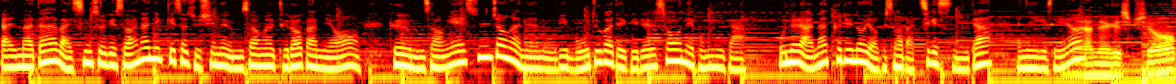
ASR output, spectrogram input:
날마다 말씀 속에서 하나님께서 주시는 음성을 들어가며 그 음성에 순종하는 우리 모두가 되기를 소원해 봅니다. 오늘 아나크리노 여기서 마치겠습니다. 안녕히 계세요. 네, 안녕히 계십시오.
